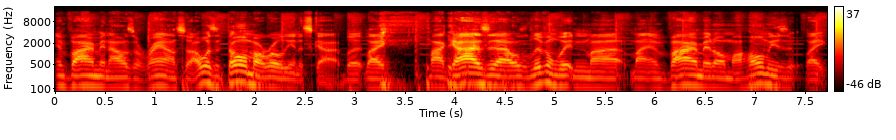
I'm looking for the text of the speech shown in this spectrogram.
environment I was around. So I wasn't throwing my rollie in the sky, but like my guys that I was living with in my my environment or my homies, like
